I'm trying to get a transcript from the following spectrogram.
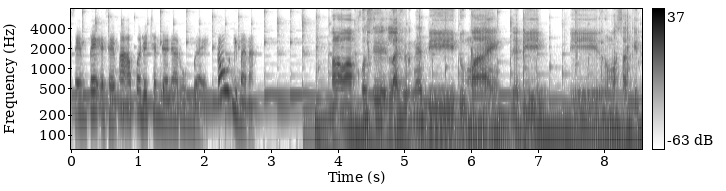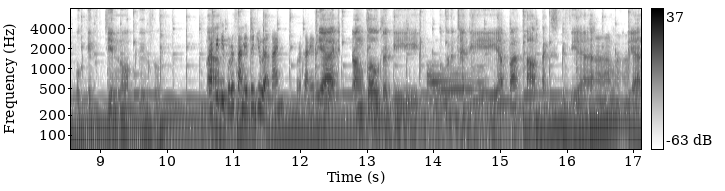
SMP, SMA aku ada Cendana Rumbai. Kau gimana? Kalau aku sih lahirnya di Dumai, jadi di Rumah Sakit Bukit Jin waktu itu. Nah, Tapi di perusahaan itu juga kan? Perusahaan itu ya, juga? orang tua udah di oh. bekerja di apa Caltex gitu ya. Uh, uh, Kemudian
